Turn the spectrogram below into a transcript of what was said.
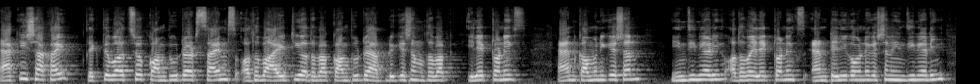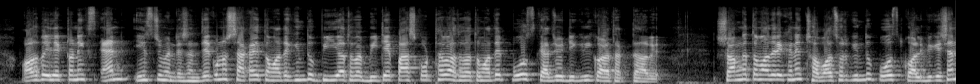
একই শাখায়। দেখতে পাচ্ছ কম্পিউটার সায়েন্স অথবা আইটি অথবা কম্পিউটার অ্যাপ্লিকেশন অথবা ইলেকট্রনিক্স অ্যান্ড কমিউনিকেশন ইঞ্জিনিয়ারিং অথবা ইলেকট্রনিক্স অ্যান্ড টেলিকমিউনিকেশন ইঞ্জিনিয়ারিং অথবা ইলেকট্রনিক্স অ্যান্ড ইনস্ট্রুমেন্টেশন যে কোনো শাখায় তোমাদের কিন্তু বি অথবা বিটেক পাস করতে হবে অথবা তোমাদের পোস্ট গ্র্যাজুয়েট ডিগ্রি করা থাকতে হবে। সঙ্গে তোমাদের এখানে ছ বছর কিন্তু পোস্ট কোয়ালিফিকেশান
